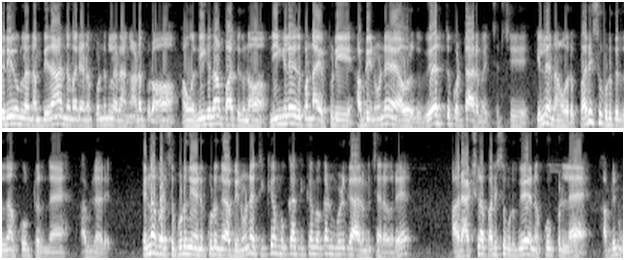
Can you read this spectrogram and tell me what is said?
பெரியவங்களை நம்பி தான் இந்த மாதிரியான பொண்ணுங்களை நாங்கள் அனுப்புகிறோம் அவங்க நீங்கள் தான் பார்த்துக்கணும் நீங்களே இது பண்ணால் எப்படி? அப்படின்னு உடனே அவருக்கு வேர்த்து கொட்ட ஆரம்பிச்சிருச்சு. இல்லை நான் ஒரு பரிசு கொடுக்கறது தான் கூப்பிட்டு இருந்தேன் அப்படின்னாரு. என்ன பரிசு கொடுங்க? எனக்கு கொடுங்க. அப்படின்னு உடனே திக்க முக்கா திக்க முக்கான்னு முழுக்க ஆரம்பிச்சார் அவரு. அவர் ஆக்சுவலாக பரிசு கொடுக்கவே என்னை கூப்பிடல அப்படின்னு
